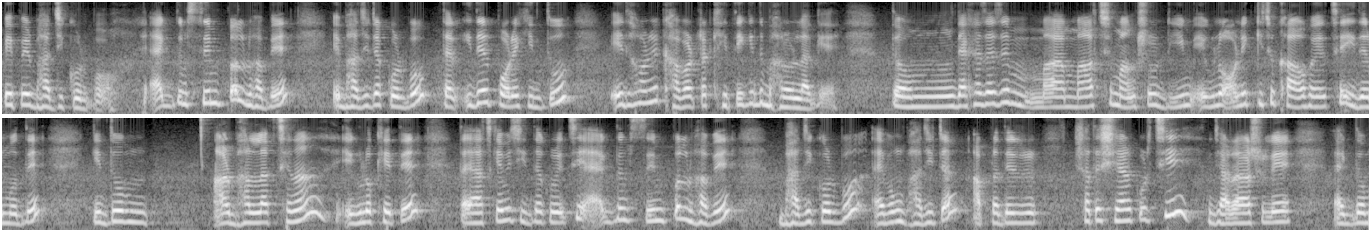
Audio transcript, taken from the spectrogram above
পেঁপের ভাজি করব। একদম সিম্পলভাবে এই ভাজিটা করব। তার ঈদের পরে কিন্তু এই ধরনের খাবারটা খেতে কিন্তু ভালো লাগে। তো দেখা যায় যে মাছ, মাংস, ডিম এগুলো অনেক কিছু খাওয়া হয়েছে ঈদের মধ্যে। কিন্তু আর ভালো লাগছে না এগুলো খেতে। তাই আজকে আমি চিন্তা করেছি একদম সিম্পলভাবে ভাজি করব এবং ভাজিটা আপনাদের সাথে শেয়ার করছি। যারা আসলে একদম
